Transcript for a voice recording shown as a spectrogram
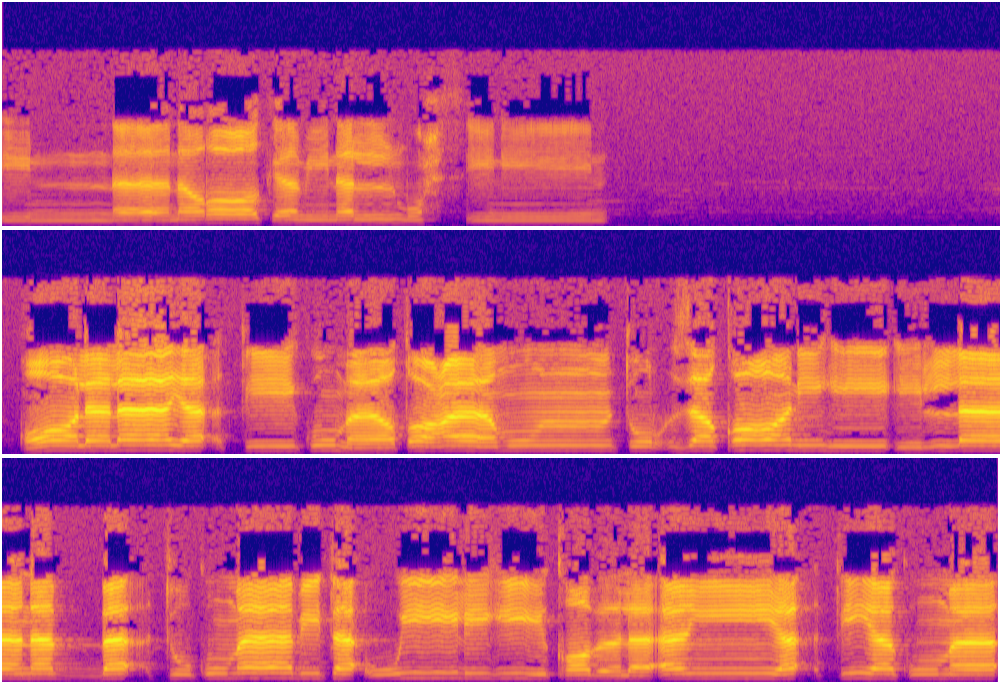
إنا نراك من المحسنين. قال لا يأتيكما طعام ترزقانه إلا نبأ نبأتكما بتأويله قبل أن يأتيكما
